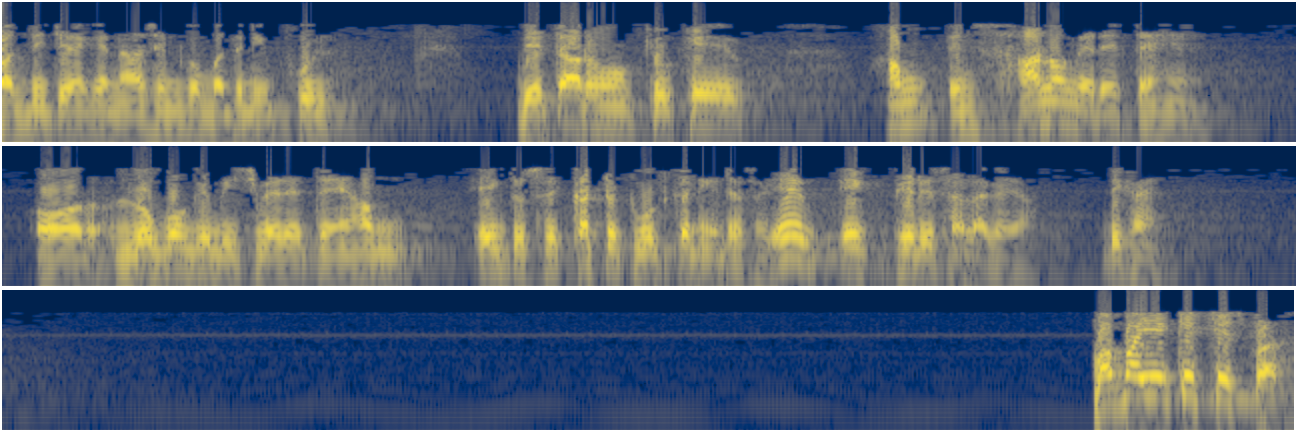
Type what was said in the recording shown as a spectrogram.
مدنی چاہے کے ناظرین کو مدنی پھول دیتا رہوں، کیونکہ ہم انسانوں میں رہتے ہیں اور لوگوں کے بیچ میں رہتے ہیں، ہم ایک دوسرے کٹ ٹوٹ کر نہیں رہ سکتے۔ ایک پھر ایسا لگایا دکھائیں۔ پاپا یہ کس چیز پر؟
